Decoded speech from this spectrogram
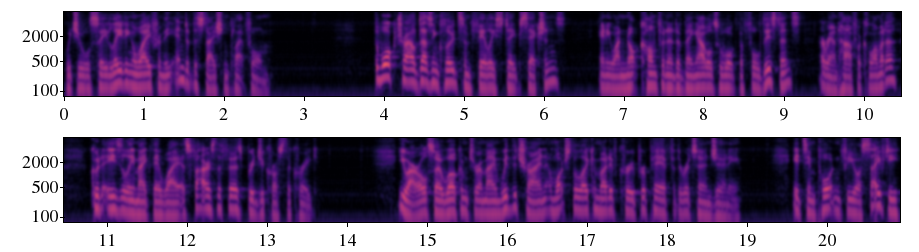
which you will see leading away from the end of the station platform. The walk trail does include some fairly steep sections. Anyone not confident of being able to walk the full distance, around half a kilometre, could easily make their way as far as the first bridge across the creek. You are also welcome to remain with the train and watch the locomotive crew prepare for the return journey. It's important for your safety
